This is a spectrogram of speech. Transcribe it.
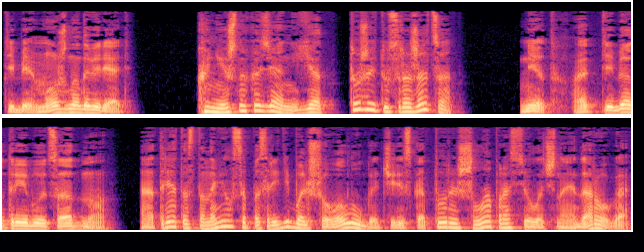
тебе можно доверять? Конечно, хозяин, я тоже иду сражаться? Нет, от тебя требуется одно. Отряд остановился посреди большого луга, через который шла проселочная дорога.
